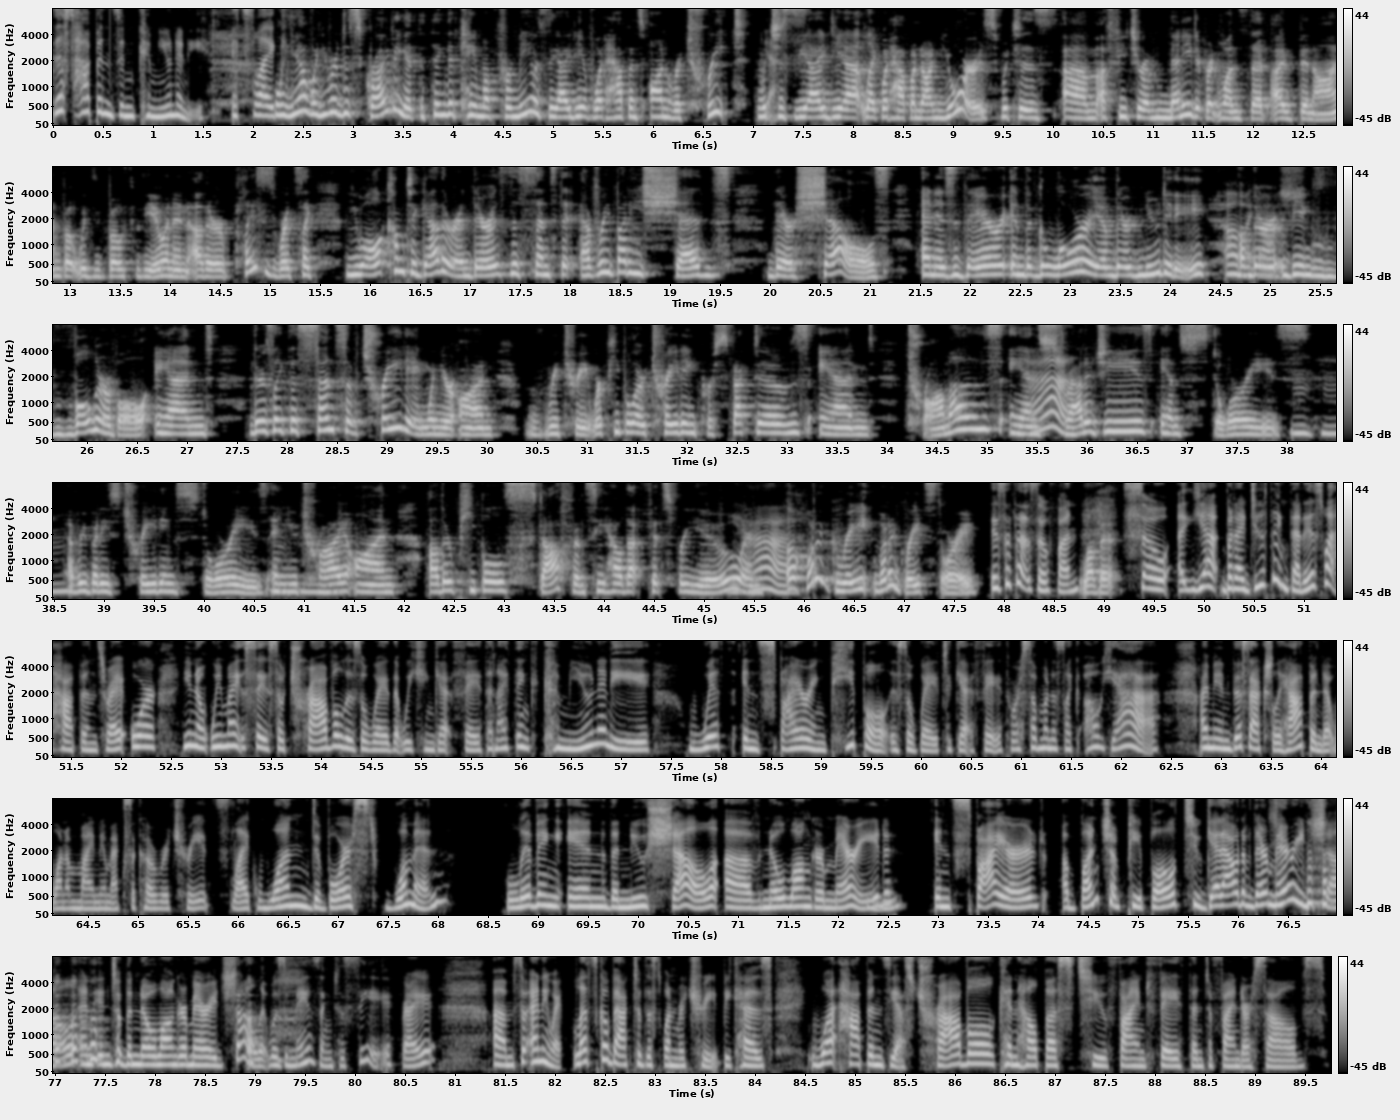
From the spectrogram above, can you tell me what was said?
this happens in community. It's like. Well, yeah, when you were describing it, the thing that came up for me was the idea of what happens on retreat, which yes. is the idea like what happened on yours, which is um, a feature of many different ones that I've been on, but with both with you and in other places where it's like you all come together and there is this sense that everybody sheds their shells and is there in the glory of their nudity, oh of their gosh. being vulnerable and there's like this sense of trading when you're on retreat where people are trading perspectives and traumas and yeah. strategies and stories. Mm-hmm. Everybody's trading stories and mm-hmm. you try on other people's stuff and see how that fits for you. Yeah. And oh, what a great, what a great story. Isn't that so fun? Love it. So, uh, yeah, but I do think that is what happens, right? Or, you know, we might say, so travel is a way that we can get faith. And I think community with inspiring people is a way to get faith where someone is like, oh, yeah. I mean, this actually happened at one of my New Mexico retreats. Like one divorced woman living in the new shell of no longer married. Mm-hmm inspired a bunch of people to get out of their married shell and into the no longer married shell. It was amazing to see, right? Um, so, anyway, let's go back to this one retreat because what happens, yes, travel can help us to find faith and to find ourselves.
